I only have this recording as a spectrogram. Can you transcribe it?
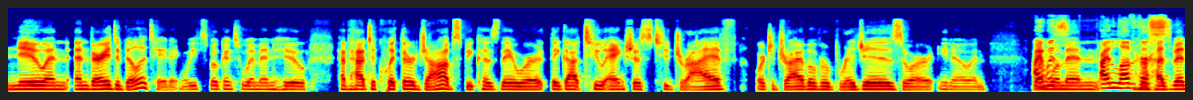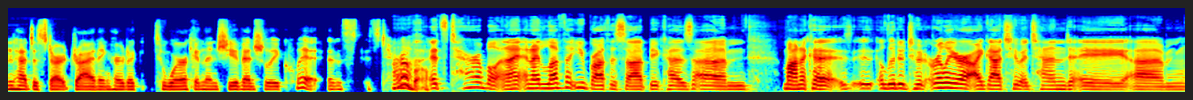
new and and very debilitating. We've spoken to women who have had to quit their jobs because they were they got too anxious to drive or to drive over bridges or you know, and I was, woman, I love her this. husband had to start driving her to, to work, and then she eventually quit, and it's, it's terrible. Oh, it's terrible, and I and I love that you brought this up because um, Monica alluded to it earlier. I got to attend a um,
